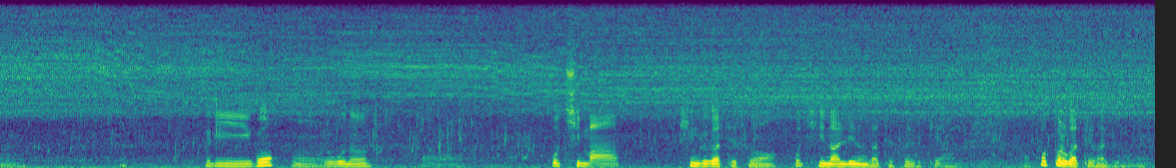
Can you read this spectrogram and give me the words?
어, 그리고 어, 요거는 어, 꽃이 막 핀 것 같아서 꽃이 날리는 것 같아서 이렇게 어, 꽃돌 같아 가지고 예.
